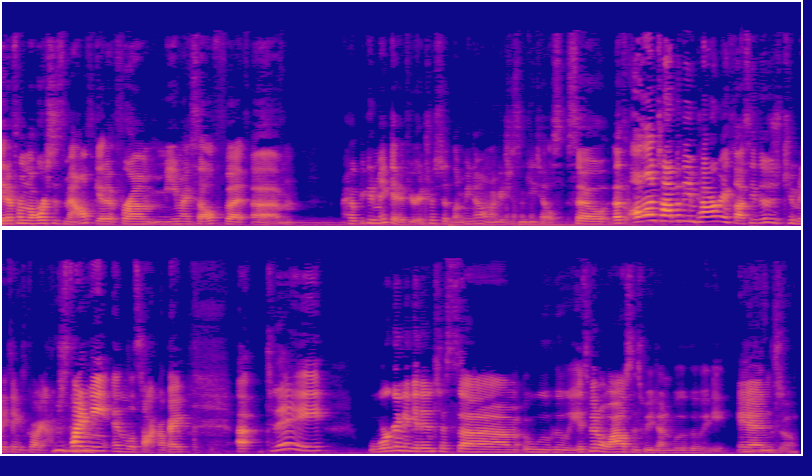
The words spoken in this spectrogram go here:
get it from the horse's mouth, get it from me myself, but um, I hope you can make it. If you're interested, let me know and I'll get you some details. So that's all on top of the empowerment class. See, there's just too many things going on. Just find me and let's talk, okay? Uh, today, we're gonna get into some woohooey. It's been a while since we've done woohooey, and so.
